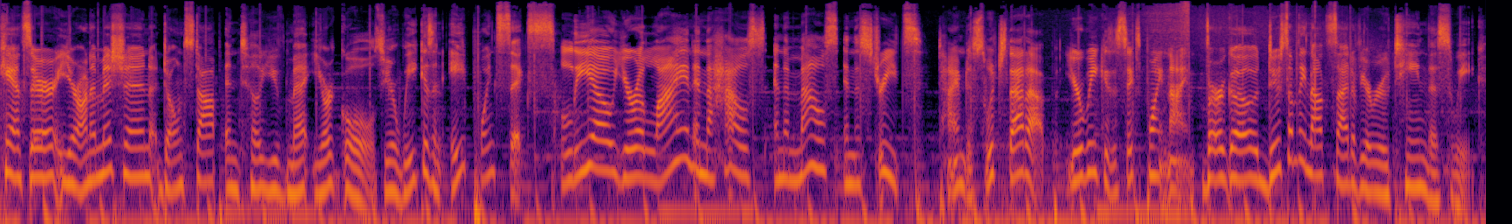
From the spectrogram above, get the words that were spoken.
Cancer, you're on a mission. Don't stop until you've met your goals. Your week is an 8.6. Leo, you're a lion in the house and a mouse in the streets. Time to switch that up. Your week is a 6.9. Virgo, do something outside of your routine this week.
